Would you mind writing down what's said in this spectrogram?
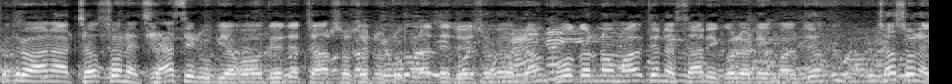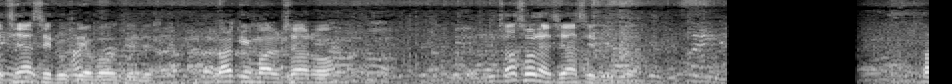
મિત્રો, આના છસો ને છ્યાસી રૂપિયા ભાવ છે. ચારસો છનું ટુકડા છે જોઈ શકો રંગ વગરનો માલ છે ને, સારી ક્વોલિટી માલ છે. છસો ને છ્યાસી રૂપિયા ભાવ થયો છે. બાકી માલ સારો. છસો ને છ્યાસી રૂપિયા. તો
